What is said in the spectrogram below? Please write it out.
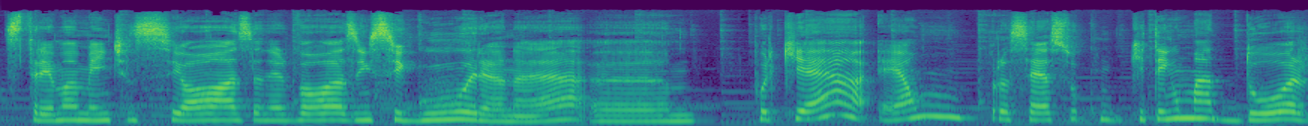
extremamente ansiosa, nervosa, insegura, né? Uh, porque é, é um processo que tem uma dor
